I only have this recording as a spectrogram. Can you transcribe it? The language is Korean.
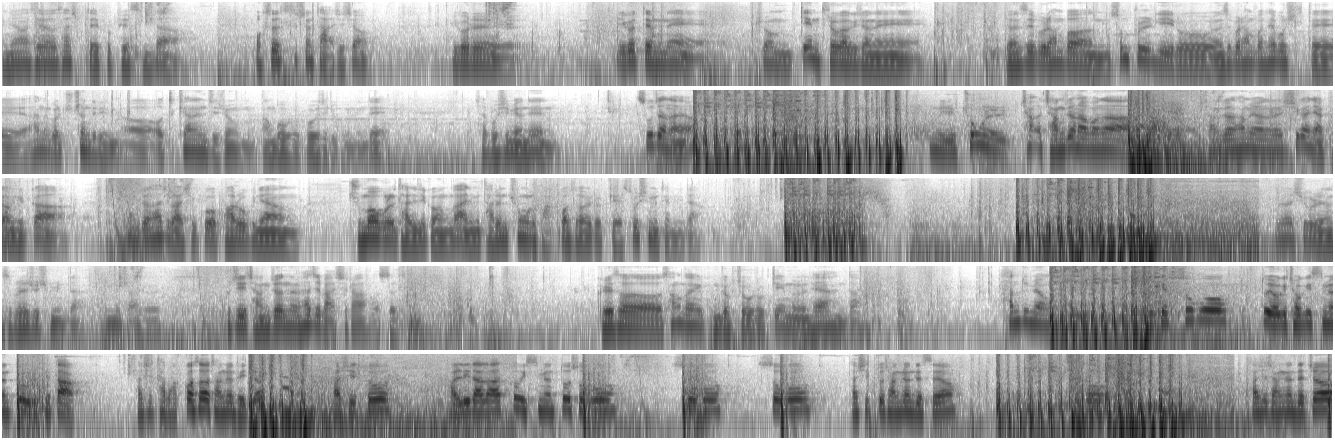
안녕하세요. 40대 FPS입니다. 억세스션 다 아시죠? 이거를 이것 때문에 좀 게임 들어가기 전에 연습을 한번 손풀기로 연습을 한번 해보실 때 하는 걸 추천드린 어, 어떻게 하는지 좀 방법을 보여드리고 있는데 자 보시면은 쏘잖아요. 그럼 이 총을 장, 장전하거나 하지 마세요. 장전하면 시간이 아까우니까 장전하지 마시고 바로 그냥 주먹을 달리거나 아니면 다른 총으로 바꿔서 이렇게 쏘시면 됩니다. 이런 식으로 연습을 해주십니다. 됩니다. 이거 굳이 장전을 하지 마시라 어설튼. 그래서 상당히 공격적으로 게임을 해야 한다. 한두 명 이렇게 쏘고 또 여기 저기 있으면 또 이렇게 딱 다시 다 바꿔서 장전되죠? 다시 또 달리다가 또 있으면 또 쏘고 쏘고 쏘고 다시 또 장전됐어요. 쏘고 다시 장전됐죠?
